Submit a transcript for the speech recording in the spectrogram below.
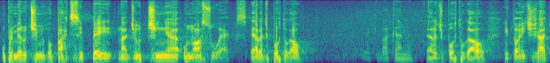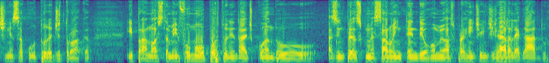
o primeiro time que eu participei na DIL tinha o nosso ex, era de Portugal. Olha que bacana. Era de Portugal, então a gente já tinha essa cultura de troca. E para nós também foi uma oportunidade quando as empresas começaram a entender o home office, para a gente a gente já era legado,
